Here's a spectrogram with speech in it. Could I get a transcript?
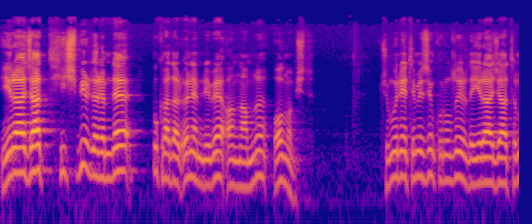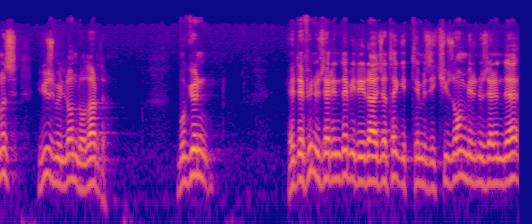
İhracat hiçbir dönemde bu kadar önemli ve anlamlı olmamıştı. Cumhuriyetimizin kurulduğu yılda ihracatımız 100 milyon dolardı. Bugün hedefin üzerinde bir ihracata gittiğimiz 211'in üzerinde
